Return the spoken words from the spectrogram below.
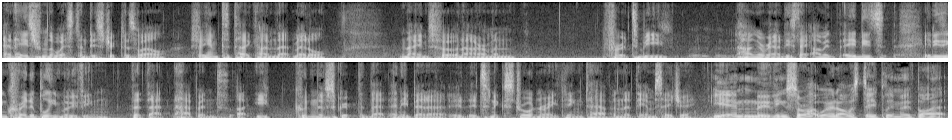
and he's from the Western District as well, for him to take home that medal, names for Unaarrimin, for it to be hung around his neck. I mean, it is it is incredibly moving that that happened. Uh, you couldn't have scripted that any better. It, it's an extraordinary thing to happen at the MCG. Yeah, moving's the right word. I was deeply moved by it.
